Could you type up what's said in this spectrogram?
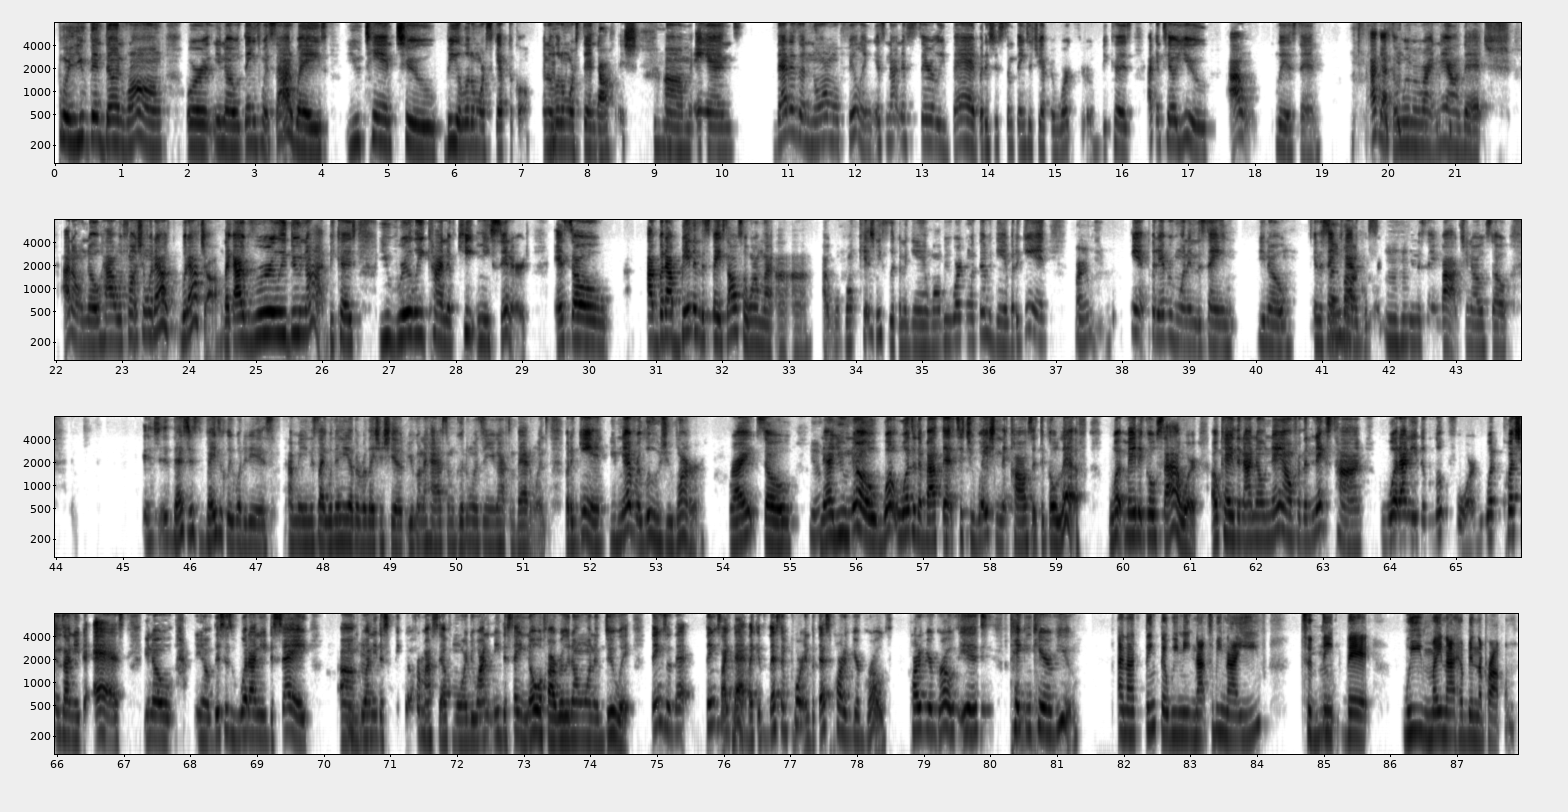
When you've been done wrong or, you know, things went sideways, you tend to be a little more skeptical and a mm-hmm. little more standoffish. Mm-hmm. Um, and that is a normal feeling. It's not necessarily bad, but it's just some things that you have to work through. Because I can tell you, I listen. I got some women right now that I don't know how would function without without y'all. Like I really do not because you really kind of keep me centered. And so I, but I've been in the space also where I'm like, uh uh-uh, uh I won't catch me slipping again, won't be working with them again. But again, right. can't put everyone in the same, you know, in the same, same category, mm-hmm. in the same box, you know. So it's that's just basically what it is. I mean, it's like with any other relationship, you're gonna have some good ones and you're gonna have some bad ones. But again, you never lose, you learn, right? So yeah. now you know what was it about that situation that caused it to go left? What made it go sour? Okay, then I know now for the next time what I need to look for, what questions I need to ask. You know, you know, this is what I need to say um, mm-hmm. Do I mm-hmm. need to speak up for myself more? Do I need to say no if I really don't want to do it? Things of that, things like that. Like that's important, but that's part of your growth. Part of your growth is taking care of you. And I think that we need not to be naive to mm-hmm. think that we may not have been the problem.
